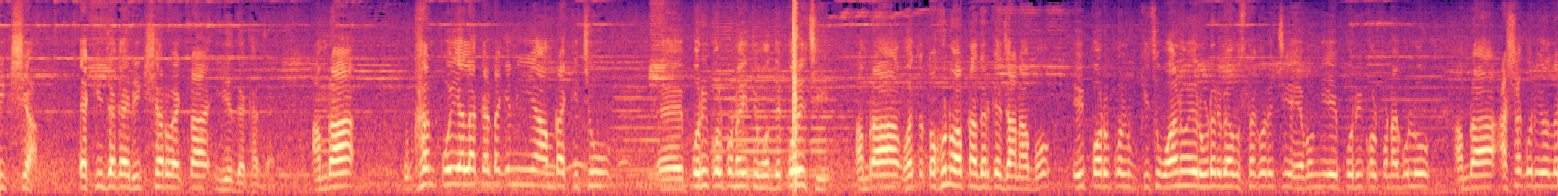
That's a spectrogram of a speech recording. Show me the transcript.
রিক্সা। একই জায়গায় রিক্সারও একটা ইয়ে দেখা যায়। আমরা ওখান, ওই এলাকাটাকে নিয়ে আমরা কিছু পরিকল্পনা ইতিমধ্যে করেছি। আমরা হয়তো তখনও আপনাদেরকে জানাব। এই কিছু ওয়ান ওয়ে রোডের ব্যবস্থা করেছি এবং এই পরিকল্পনাগুলো আমরা আশা করি হলে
